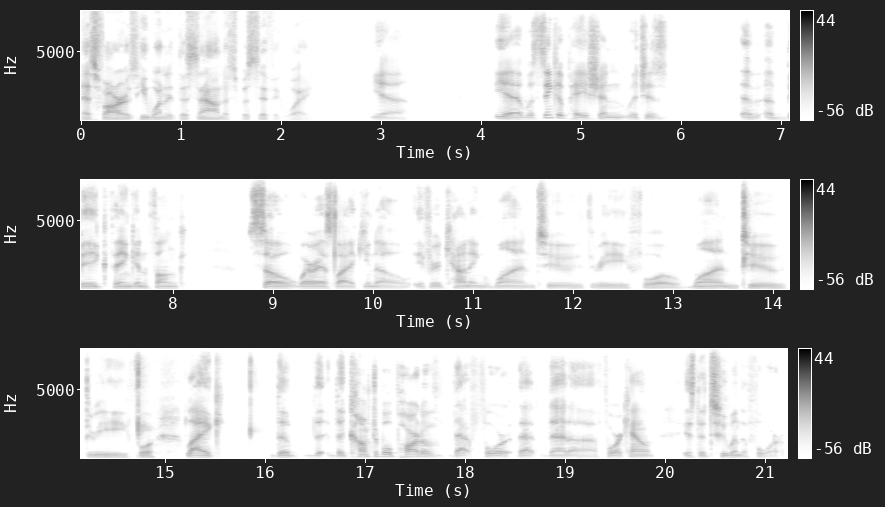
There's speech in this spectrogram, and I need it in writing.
as far as he wanted to sound a specific way. Yeah. Yeah, with syncopation, which is a, a big thing in funk. So whereas like, you know, if you're counting one, two, three, four, one, two, three, four, like the the, the comfortable part of that four that that uh four count is the two and the four.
